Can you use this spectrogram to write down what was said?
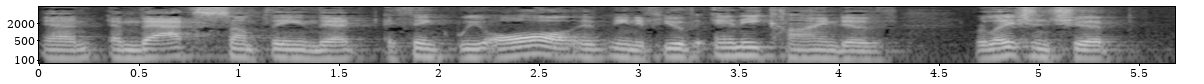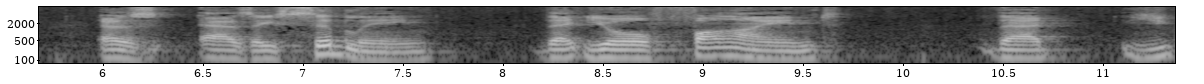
And, and that's something that I think we all, I mean, if you have any kind of relationship as, as a sibling, that you'll find that you,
